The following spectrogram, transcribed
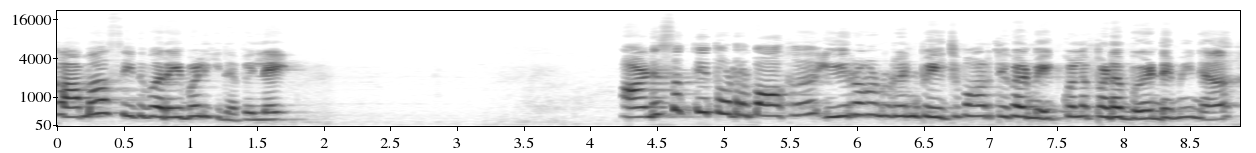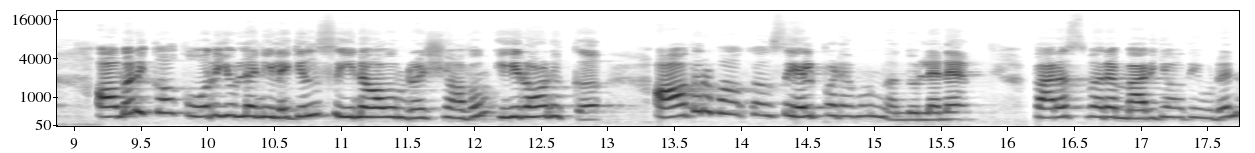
கமாஸ் இதுவரை வெளியிடவில்லை. அணுசக்தி தொடர்பாக ஈரானுடன் பேச்சுவார்த்தைகள் மேற்கொள்ளப்பட வேண்டும் என அமெரிக்கா கோரியுள்ள நிலையில் சீனாவும் ரஷ்யாவும் ஈரானுக்கு ஆதரவாக செயல்பட முன் வந்துள்ளன பரஸ்பர மரியாதையுடன்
